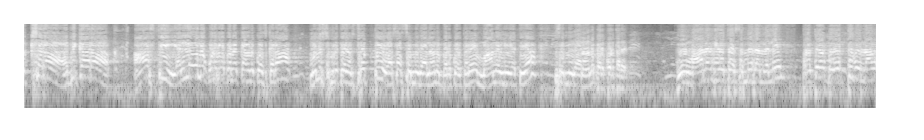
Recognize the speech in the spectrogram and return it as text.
ಅಕ್ಷರ, ಅಧಿಕಾರ, ಆಸ್ತಿ ಎಲ್ಲವನ್ನು ಕೊಡಬೇಕು ಅನ್ನೋ ಕಾರಣಕ್ಕೋಸ್ಕರ ಮನುಸ್ಮೃತಿಯನ್ನು ಸೊಟ್ಟು ಹೊಸ ಸಂವಿಧಾನವನ್ನು ಬರ್ಕೊಳ್ತಾರೆ ಮಾನವೀಯತೆಯ ಸಂವಿಧಾನವನ್ನು ಬರ್ಕೊಡ್ತಾರೆ. ಈ ಮಾನವೀಯತೆಯ ಸಂವಿಧಾನದಲ್ಲಿ ಪ್ರತಿಯೊಬ್ಬ ವ್ಯಕ್ತಿಗೂ ನಾವು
